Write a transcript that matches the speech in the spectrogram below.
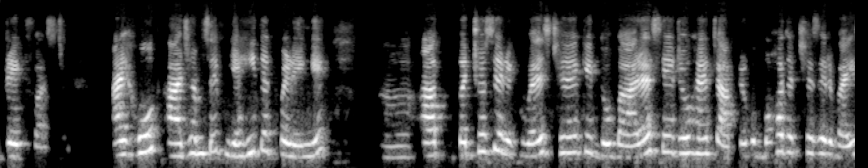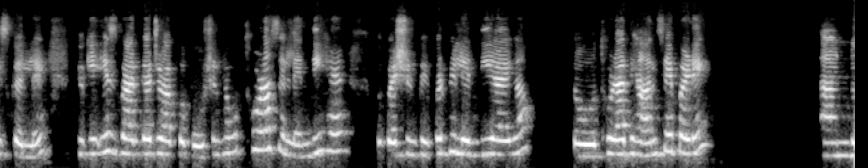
ब्रेकफास्ट आई होप आज हम सिर्फ़ यहीं तक पढ़ेंगे। आप बच्चों से रिक्वेस्ट है कि दोबारा से जो है चैप्टर को बहुत अच्छे से रिवाइज कर लें क्योंकि इस बार का जो आपका पोर्शन है वो थोड़ा सा लेंदी है तो क्वेश्चन पेपर भी लेंदी आएगा। तो थोड़ा ध्यान से पढ़ें। एंड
